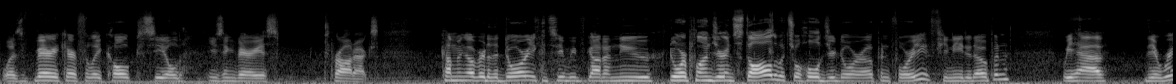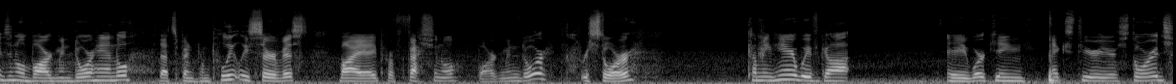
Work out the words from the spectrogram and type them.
was very carefully caulked, sealed using various products. Coming over to the door, you can see we've got a new door plunger installed, which will hold your door open for you if you need it open. We have the original Bargman door handle that's been completely serviced by a professional Bargman door restorer. Coming here, we've got a working exterior storage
